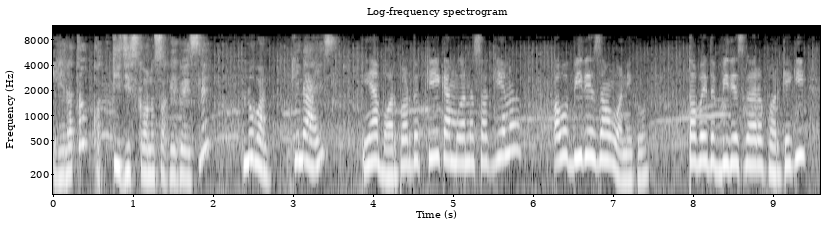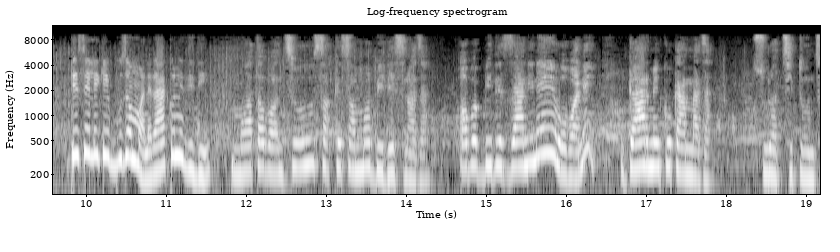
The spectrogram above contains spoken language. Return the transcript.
हेर त कति जिस्काउन सकेको यसले। लु भन् किन आइस? यहाँ भरपर्दो केही काम गर्न सकिएन। अब विदेश जाउँ भनेको। तपाईँ त विदेश गएर फर्के कि? त्यसैले के बुझौँ भनेर आएको नि दिदी। म त भन्छु सकेसम्म विदेश नजा। अब विदेश जाने नै हो भने गार्मेन्टको काममा जा। सुरक्षित हुन्छ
